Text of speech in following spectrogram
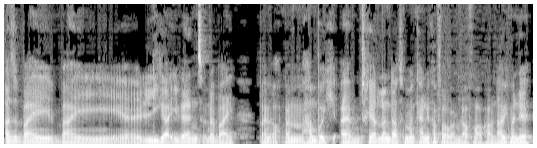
Also bei bei äh, Liga-Events oder bei beim auch beim Hamburg ähm, Triathlon darf man keine Kopfhörer beim Laufen aufhaben. Da habe ich mal eine,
